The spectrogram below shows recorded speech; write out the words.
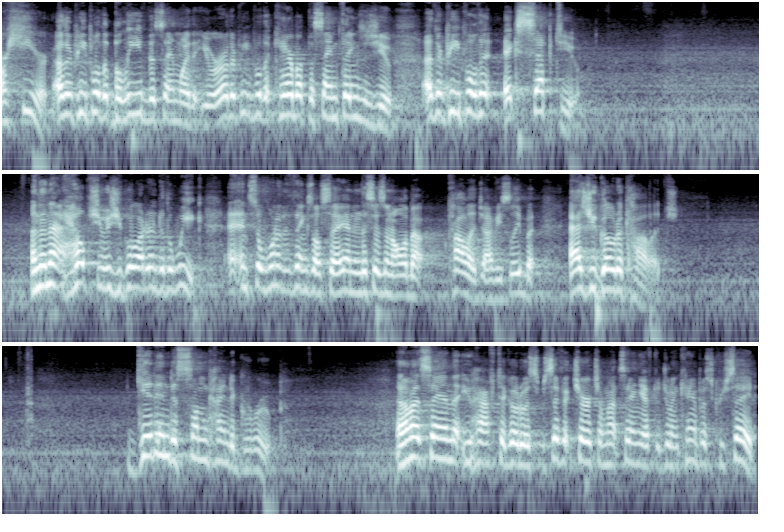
are here, other people that believe the same way that you, or other people that care about the same things as you, other people that accept you. And then that helps you as you go out into the week. And so, one of the things I'll say, and this isn't all about college, obviously, but as you go to college, get into some kind of group. And I'm not saying that you have to go to a specific church. I'm not saying you have to join Campus Crusade.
